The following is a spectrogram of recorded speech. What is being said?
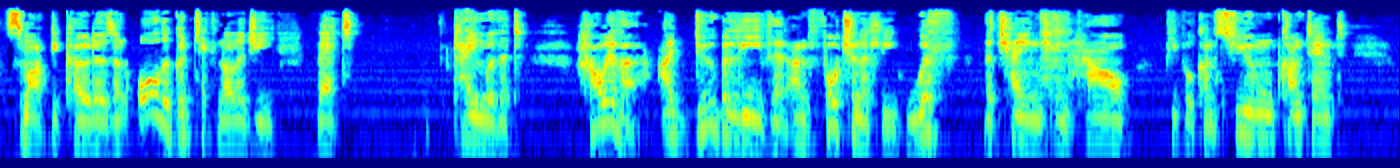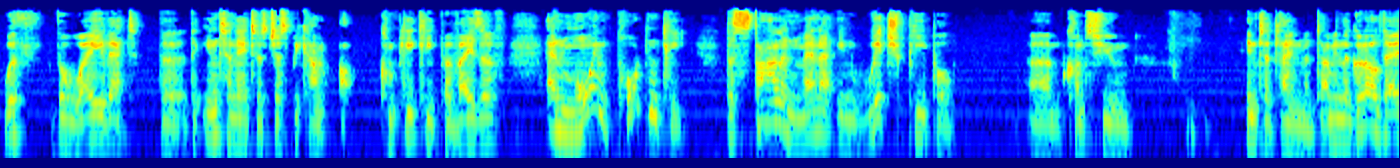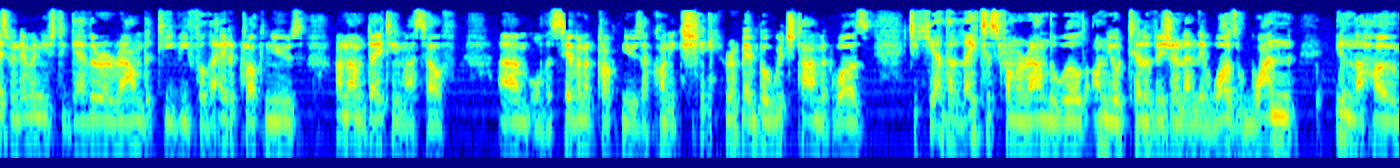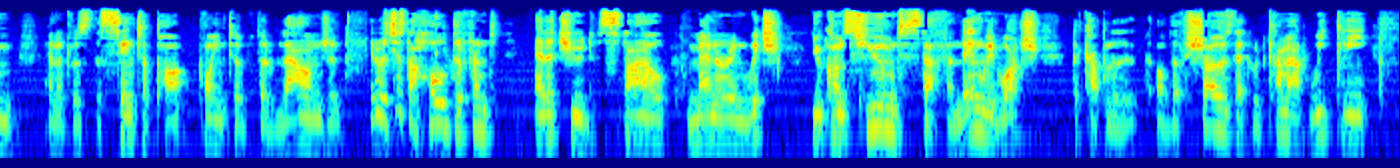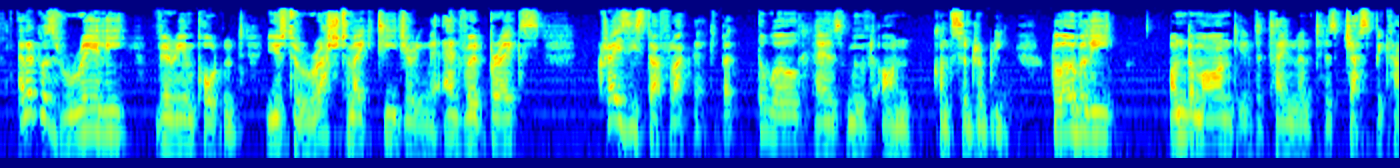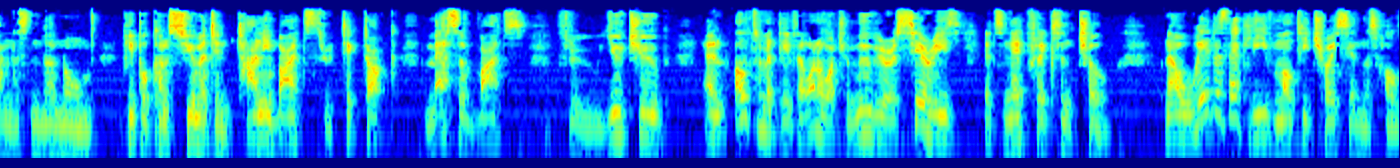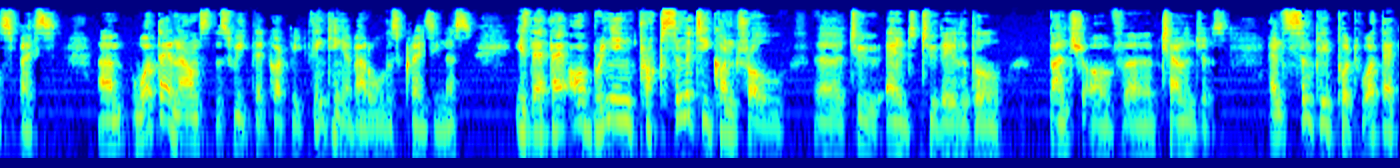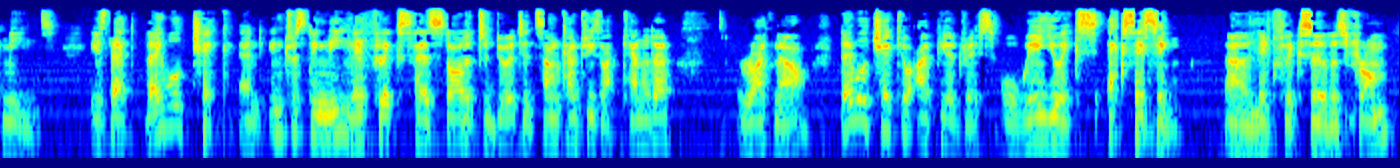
smart decoders and all the good technology that came with it. However, I do believe that unfortunately with the change in how people consume content, with the way that the, the internet has just become uh, completely pervasive, and more importantly, the style and manner in which people um, consume entertainment. I mean, the good old days when everyone used to gather around the TV for the eight o'clock news. I know I'm dating myself, um, or the seven o'clock news. I can't remember which time it was to hear the latest from around the world on your television. And there was one in the home and it was the center part point of the lounge. And it was just a whole different attitude, style, manner in which you consumed stuff. And then we'd watch the couple of the, of the shows that would come out weekly. And it was really very important. You used to rush to make tea during the advert breaks crazy stuff like that. But the world has moved on considerably. Globally, on-demand entertainment has just become this, the norm. People consume it in tiny bites through TikTok, massive bites through YouTube, and ultimately if they want to watch a movie or a series, it's Netflix and chill. Now where does that leave MultiChoice in this whole space? Um, what they announced this week that got me thinking about all this craziness is that they are bringing proximity control uh, to add to their little bunch of uh, challenges. And simply put, what that means is that they will check. And interestingly, Netflix has started to do it in some countries like Canada right now. They will check your IP address or where you're ex- accessing uh, Netflix servers from.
